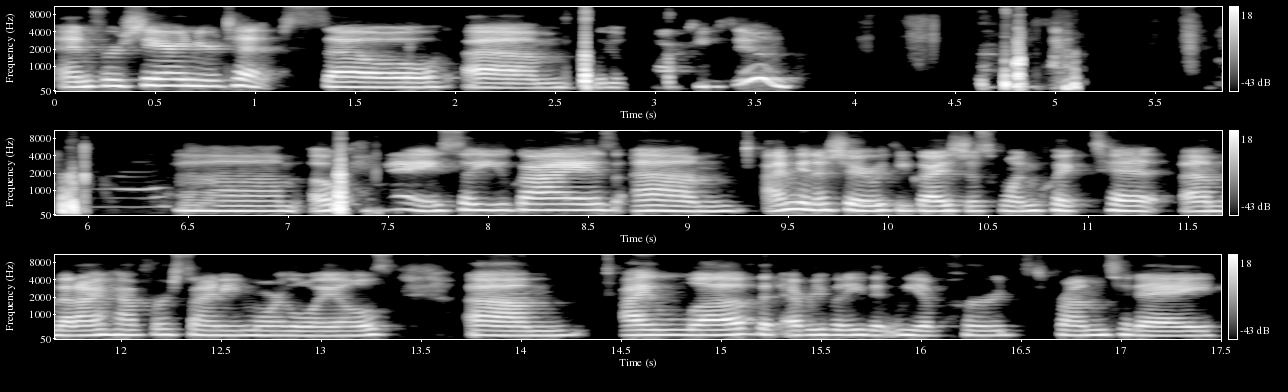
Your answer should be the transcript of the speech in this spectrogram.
and for sharing your tips. So um, we will talk to you soon. Um, okay, so you guys, um, I'm going to share with you guys just one quick tip um, that I have for signing more loyals. Um, I love that everybody that we have heard from today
